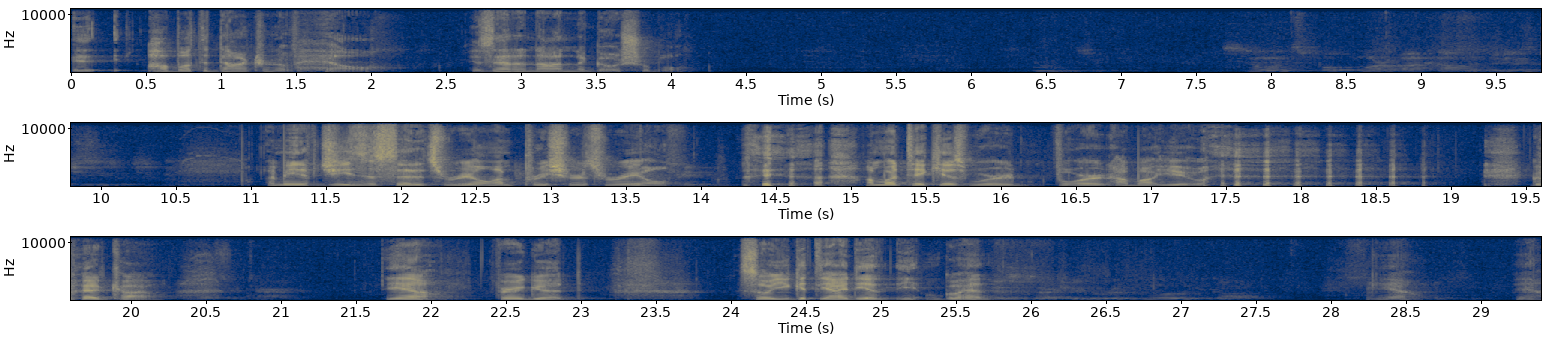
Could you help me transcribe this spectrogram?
it, how about the doctrine of hell? Is that a non negotiable? I mean, if Jesus said it's real, I'm pretty sure it's real. I'm going to take his word for it. How about you? Go ahead, Kyle. Yeah, very good. So you get the idea. Go ahead. Yeah, yeah.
